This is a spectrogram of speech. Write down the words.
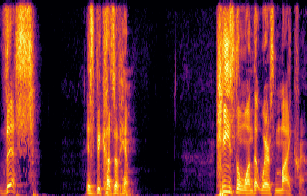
This is because of him. He's the one that wears my crown.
